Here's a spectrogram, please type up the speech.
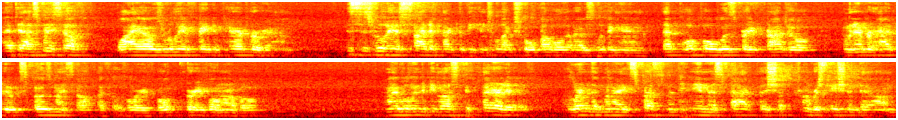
I have to ask myself why I was really afraid to pair program. This is really a side effect of the intellectual bubble that I was living in. That bubble was very fragile, and whenever I had to expose myself, I felt very, very vulnerable. Am I willing to be less declarative? I learned that when I express an opinion as fact, I shut the conversation down.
